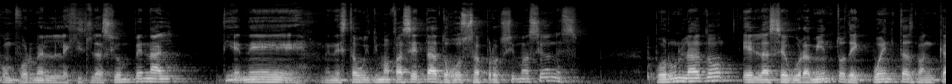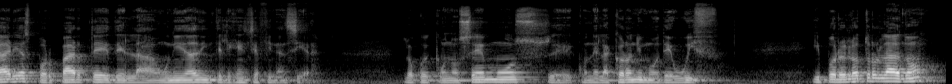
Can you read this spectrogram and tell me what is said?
conforme a la legislación penal, tiene en esta última faceta dos aproximaciones. Por un lado, el aseguramiento de cuentas bancarias por parte de la Unidad de Inteligencia Financiera, lo que conocemos eh, con el acrónimo de UIF. Y por el otro lado,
